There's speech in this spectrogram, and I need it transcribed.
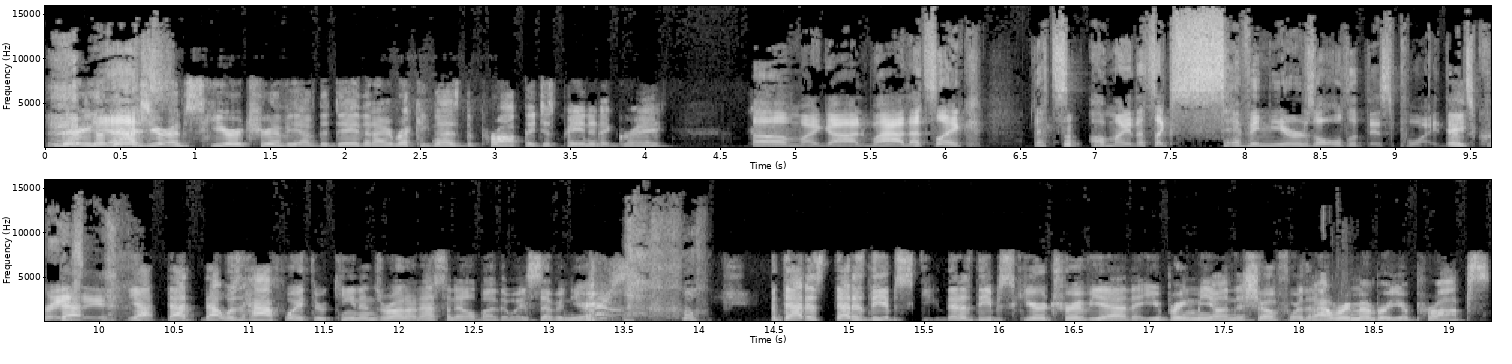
There you go. Yes. There's your obscure trivia of the day that I recognized the prop. They just painted it gray. Oh my god! Wow, that's like that's oh my that's like seven years old at this point. That's hey, crazy. That, yeah, that that was halfway through Kenan's run on SNL, by the way, seven years. but that is that is the obscure that is the obscure trivia that you bring me on the show for. That I'll remember your props.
